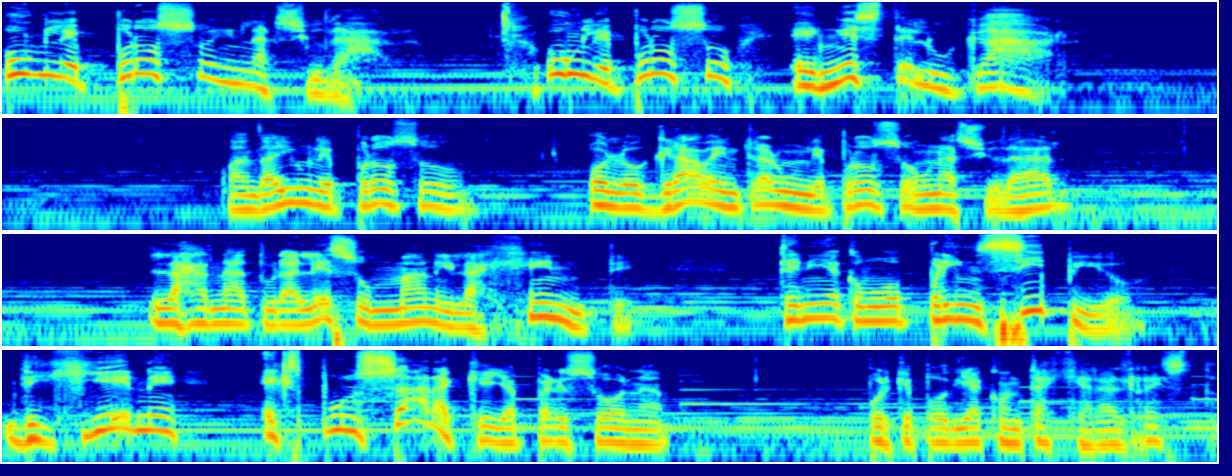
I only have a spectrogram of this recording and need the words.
un leproso en la ciudad, un leproso en este lugar. Cuando hay un leproso o lograba entrar un leproso a una ciudad, la naturaleza humana y la gente tenía como principio de higiene expulsar a aquella persona porque podía contagiar al resto.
